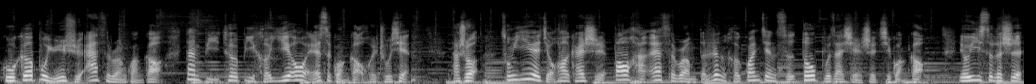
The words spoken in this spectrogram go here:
谷歌不允许 Ethereum 广告，但比特币和 EOS 广告会出现。他说，从一月九号开始，包含 Ethereum 的任何关键词都不再显示其广告。有意思的是，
